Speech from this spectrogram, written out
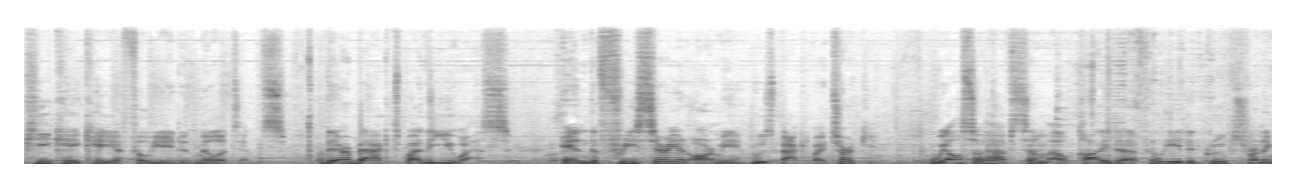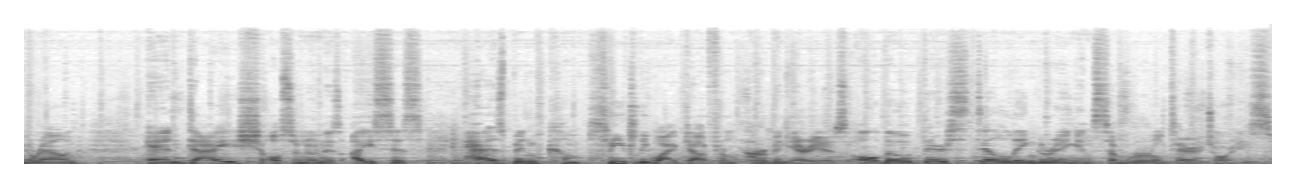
PKK-affiliated militants. They're backed by the US, and the Free Syrian Army, who's backed by Turkey. We also have some Al-Qaeda affiliated groups running around, and Daesh, also known as ISIS, has been completely wiped out from urban areas, although they're still lingering in some rural territories.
